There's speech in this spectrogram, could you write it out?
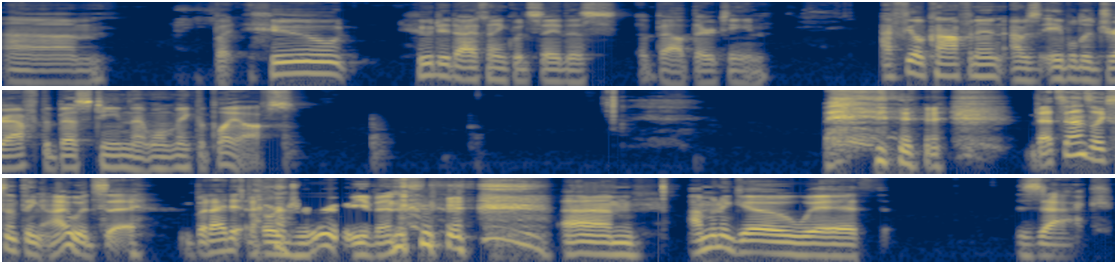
Um, but who who did I think would say this about their team? I feel confident I was able to draft the best team that won't make the playoffs. that sounds like something I would say, but I did, or Drew even. um, I'm gonna go with Zach.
